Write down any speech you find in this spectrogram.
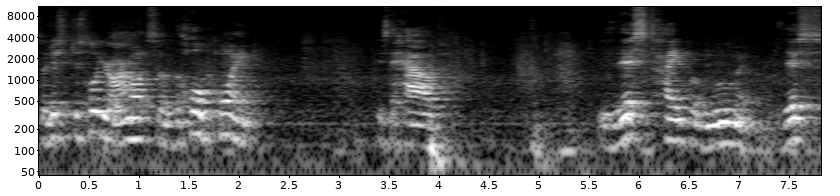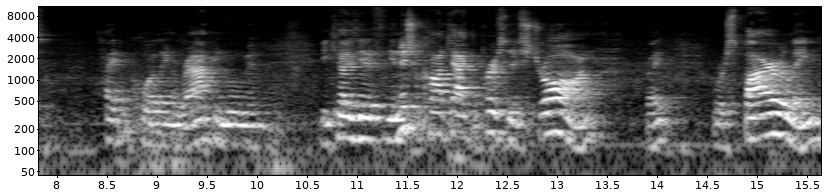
So just, just hold your arm out. So the whole point is to have this type of movement, this type of coiling, wrapping movement, because if the initial contact, the person is strong, right, we're spiraling,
